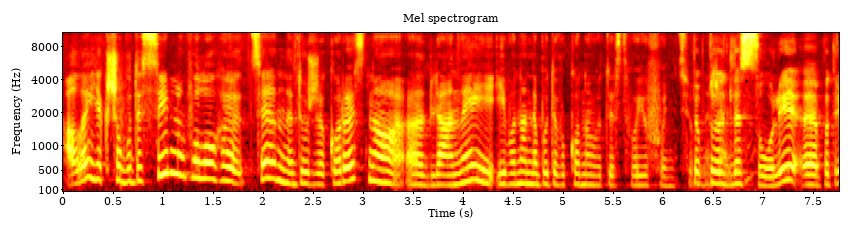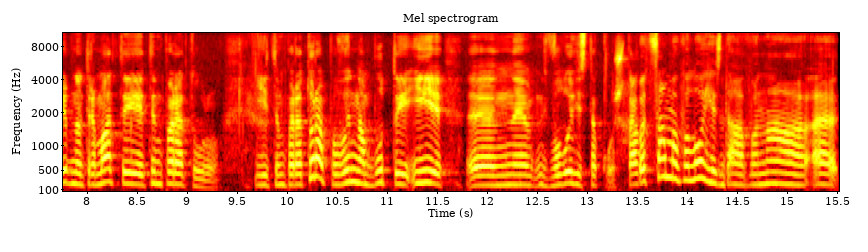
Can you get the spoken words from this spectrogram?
Але якщо буде сильно вологе, це не дуже корисно е, для неї, і вона не буде виконувати свою функцію. Тобто для солі е, потрібно тримати температуру. І температура повинна бути і е, не вологість також. Так? От саме вологість, да, вона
